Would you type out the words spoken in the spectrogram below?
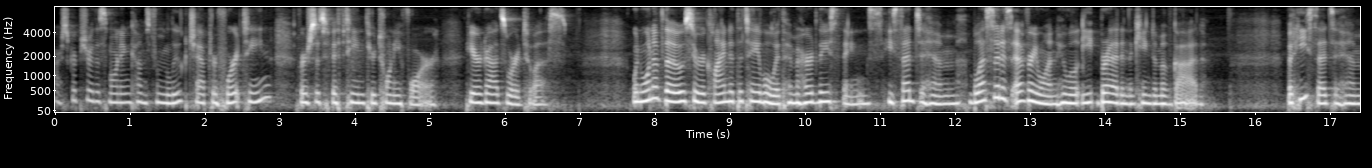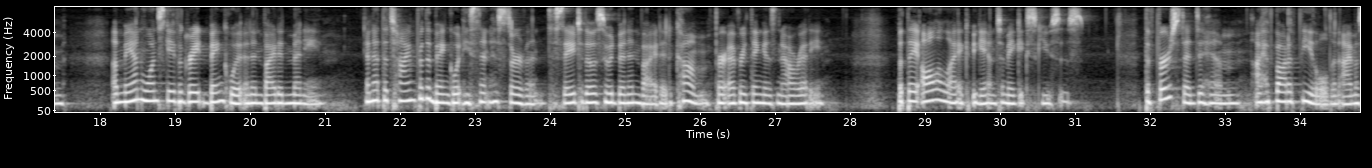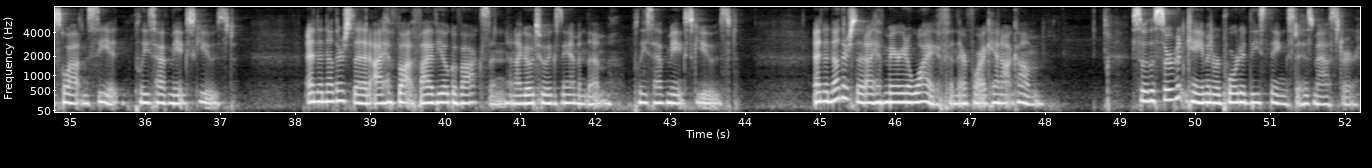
Our scripture this morning comes from Luke chapter 14, verses 15 through 24. Hear God's word to us. When one of those who reclined at the table with him heard these things, he said to him, Blessed is everyone who will eat bread in the kingdom of God. But he said to him, A man once gave a great banquet and invited many. And at the time for the banquet, he sent his servant to say to those who had been invited, Come, for everything is now ready. But they all alike began to make excuses. The first said to him, I have bought a field, and I must go out and see it. Please have me excused. And another said, I have bought five yoke of oxen, and I go to examine them. Please have me excused. And another said, I have married a wife, and therefore I cannot come. So the servant came and reported these things to his master.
